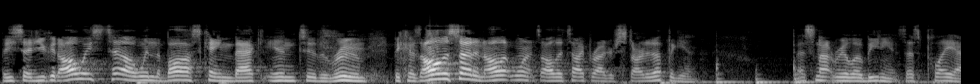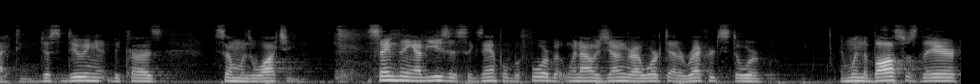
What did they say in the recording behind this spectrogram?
But he said you could always tell when the boss came back into the room because all of a sudden, all at once, all the typewriters started up again. That's not real obedience. That's play acting. Just doing it because someone's watching. Same thing, I've used this example before, but when I was younger, I worked at a record store. And when the boss was there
